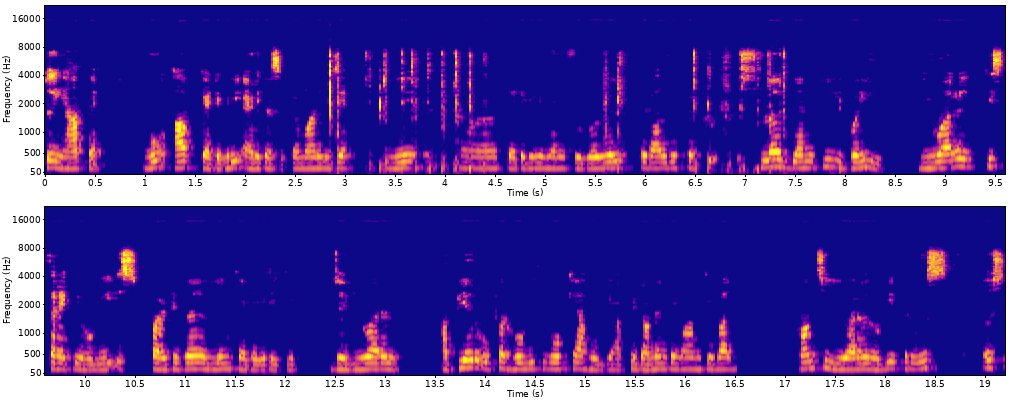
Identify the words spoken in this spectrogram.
तो यहाँ पे वो आप कैटेगरी ऐड कर सकते हैं। मान लीजिए ये कैटेगरी मैंने ट्यूटोरियल पे डाल दी, फिर स्लग यानी कि वही यूआरएल किस तरह की होगी, इस पर्टिकुलर लिंक कैटेगरी की, जो यूआरएल अपियर ऊपर होगी कि वो क्या होगी, आपके डोमेन के नाम के बाद कौन सी यूआरएल होगी, फिर उस उस,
